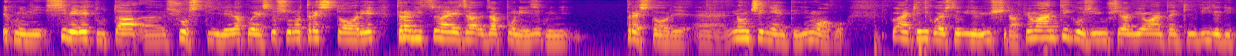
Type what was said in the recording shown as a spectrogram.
e quindi si vede tutto eh, il suo stile da questo. Sono tre storie tradizionali gia- giapponesi, quindi tre storie, eh, non c'è niente di nuovo. Anche di questo video vi uscirà più avanti, così uscirà più avanti anche il video di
